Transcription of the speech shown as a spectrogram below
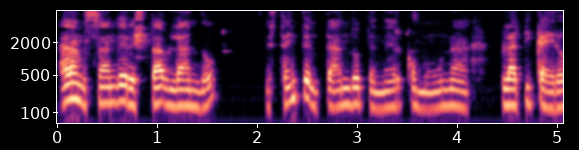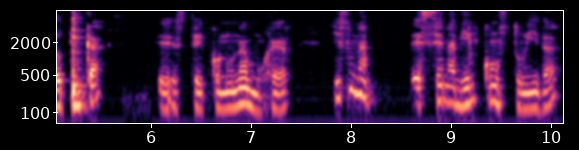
Adam Sandler está hablando, está intentando tener como una plática erótica este, con una mujer. Y es una escena bien construida,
